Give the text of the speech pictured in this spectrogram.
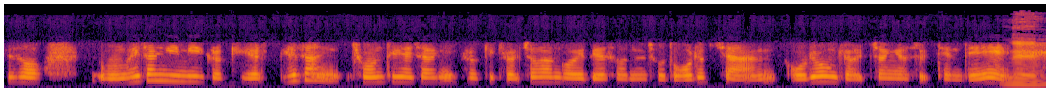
그래서 음, 회장님이 그렇게 회장 조원태 회장이 그렇게 결정한 거에 대해서는 저도 어렵지 않 어려운 결정이었을 텐데 네.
